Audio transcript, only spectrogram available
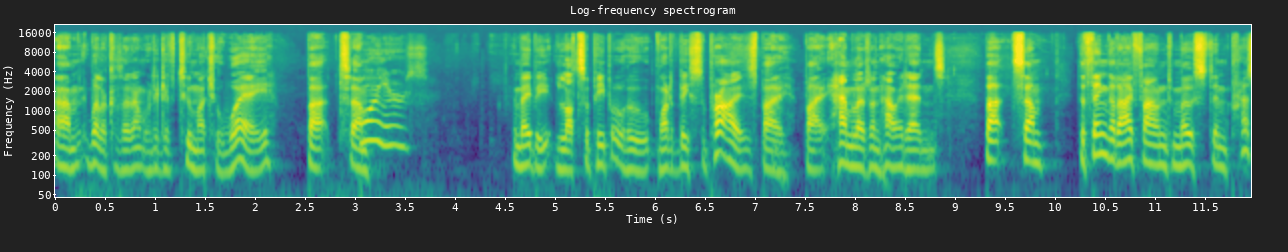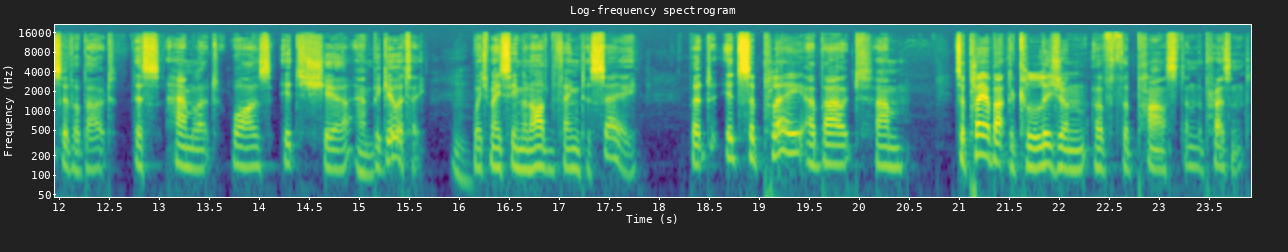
Um, well, of course, I don't want to give too much away, but um, Spoilers. there may be lots of people who want to be surprised by, by Hamlet and how it ends. But um, the thing that I found most impressive about this Hamlet was its sheer ambiguity, Mm. which may seem an odd thing to say, but it's a play about um, it's a play about the collision of the past and the present,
